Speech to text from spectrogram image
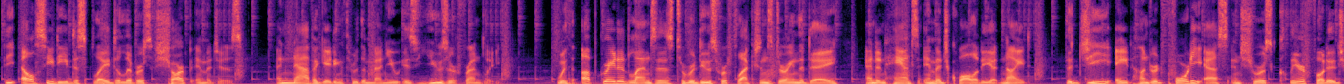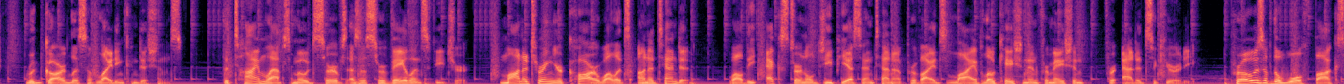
the LCD display delivers sharp images, and navigating through the menu is user-friendly. With upgraded lenses to reduce reflections during the day and enhance image quality at night, the G840S ensures clear footage regardless of lighting conditions. The time-lapse mode serves as a surveillance feature, monitoring your car while it's unattended, while the external GPS antenna provides live location information for added security. Pros of the Wolfbox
